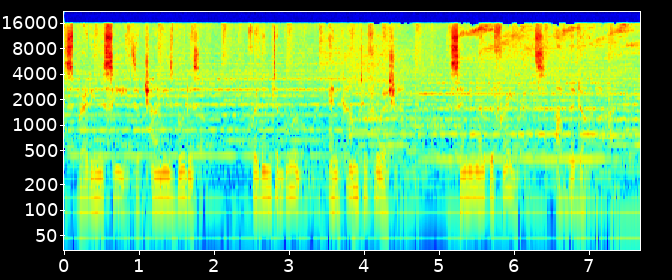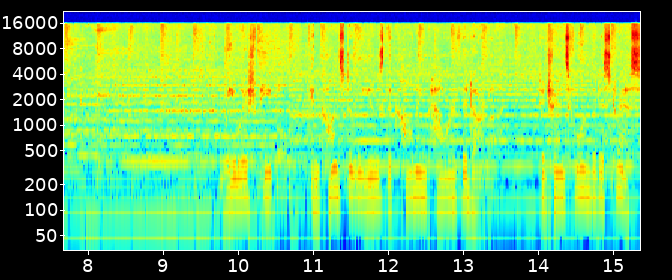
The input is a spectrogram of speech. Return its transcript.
spreading the seeds of Chinese Buddhism for them to bloom and come to fruition, sending out the fragrance of the Dharma. We wish people can constantly use the calming power of the Dharma to transform the distress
